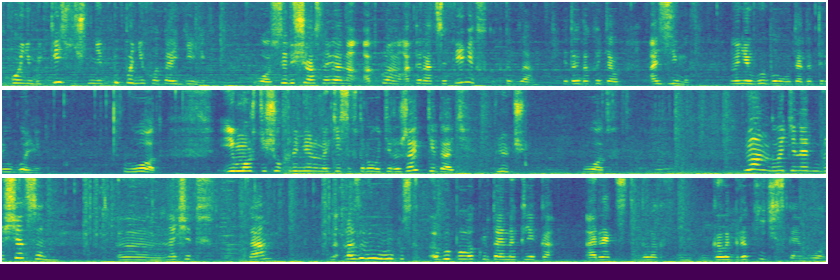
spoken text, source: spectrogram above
какой-нибудь кейс, потому что мне тупо не хватает денег. Вот, в следующий раз, наверное, откроем операция Феникс, как тогда. Я тогда хотел Азимов, но не выпал вот этот треугольник. Вот. И можете еще хромированные кейсы второго тиража кидать. Ключ. Вот. Ну ладно, давайте на этом прощаться. Эм, значит, да. Назову выпуск «Выпала крутая наклейка Rex голо- голографическая». Вот.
